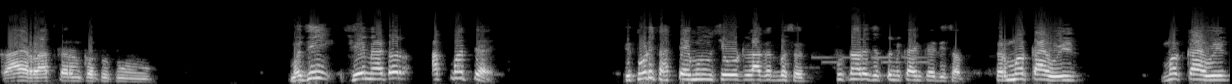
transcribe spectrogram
काय राजकारण करतो तू? म्हणजे हे मॅटर आत्महत्या आहे. ते थोडीच हत्या आहे म्हणून शेवट लागत बसत. सुटणारच आहे तुम्ही काही काही दिवसात तर मग काय होईल? मग काय होईल?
